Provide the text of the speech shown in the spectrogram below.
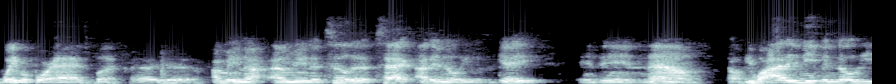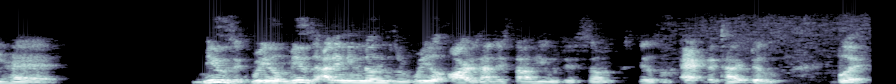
Way before it has, but hell yeah. I mean, I, I mean, until the attack, I didn't know he was gay, and then now oh, you watch. I didn't even know he had music, real music. I didn't even know he was a real artist. I just thought he was just some still some actor type dude. But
